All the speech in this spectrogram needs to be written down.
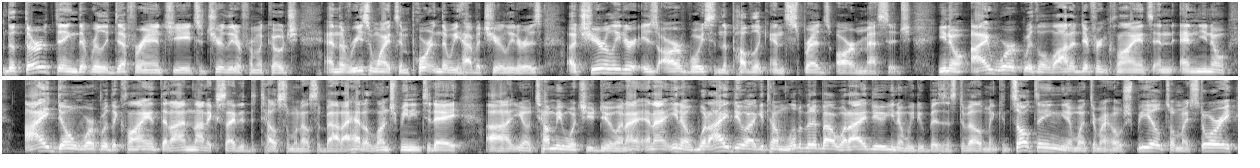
The third thing that really differentiates a cheerleader from a coach, and the reason why it's important that we have a cheerleader is a cheerleader is our voice in the public and spreads our message. You know, I work with a lot of different clients, and and you know, I don't work with a client that I'm not excited to tell someone else about. I had a lunch meeting today. Uh, you know, tell me what you do, and I and I, you know, what I do. I can tell them a little bit about what I do. You know, we do business development consulting. You know, went through my whole spiel, told my story,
